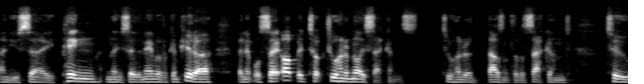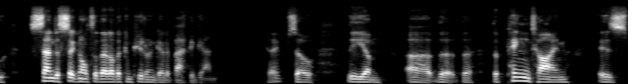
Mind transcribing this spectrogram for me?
and you say ping, and then you say the name of a computer, and it will say, oh, it took 200 milliseconds, 200 thousandth of a second to send a signal to that other computer and get it back again. Okay, so the um, uh, the the the ping time is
